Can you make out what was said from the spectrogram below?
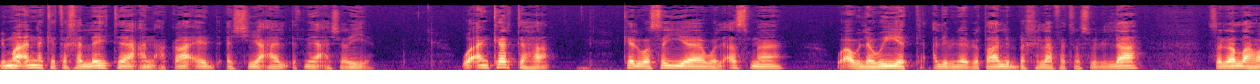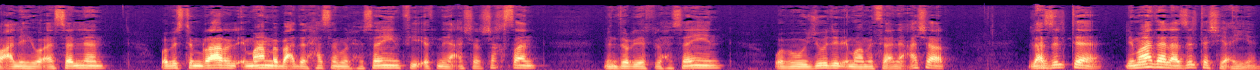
بما أنك تخليت عن عقائد الشيعة الاثنى عشرية وأنكرتها كالوصية والعصمة وأولوية علي بن أبي طالب بخلافة رسول الله صلى الله عليه وسلم وباستمرار الإمامة بعد الحسن والحسين في اثني عشر شخصا من ذرية الحسين وبوجود الإمام الثاني عشر. لا زلت لماذا لا زلت شيعيا؟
